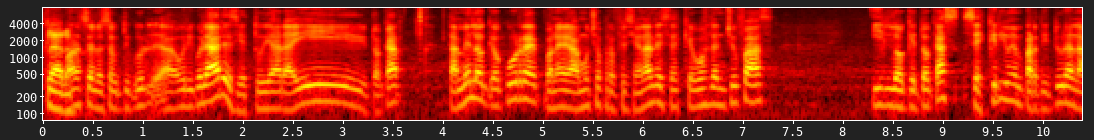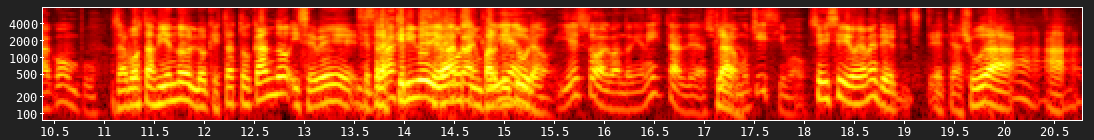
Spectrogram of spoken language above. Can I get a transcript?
Claro. Ponerse los auricul- auriculares y estudiar ahí, tocar. También lo que ocurre, poner a muchos profesionales, es que vos la enchufás y lo que tocas se escribe en partitura en la compu. O sea, vos estás viendo lo que estás tocando y se ve, Y se, transcribe, va digamos, en partitura. Y eso al bandoneonista le ayuda Claro. muchísimo. Sí, sí, obviamente te, te ayuda a- a-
